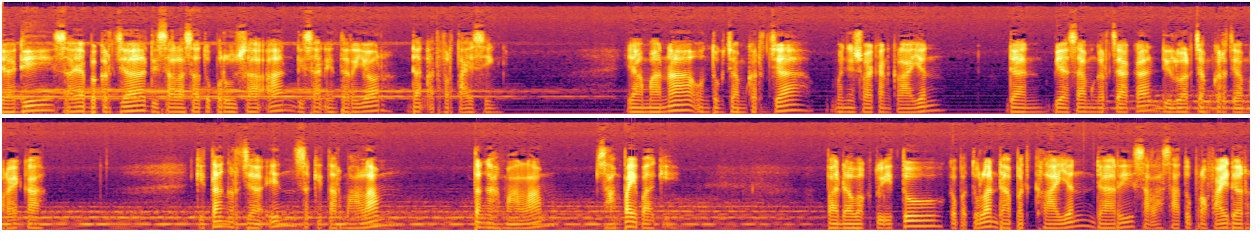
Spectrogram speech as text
Jadi, saya bekerja di salah satu perusahaan desain interior dan advertising. Yang mana untuk jam kerja menyesuaikan klien dan biasa mengerjakan di luar jam kerja mereka. Kita ngerjain sekitar malam, tengah malam, sampai pagi. Pada waktu itu, kebetulan dapat klien dari salah satu provider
